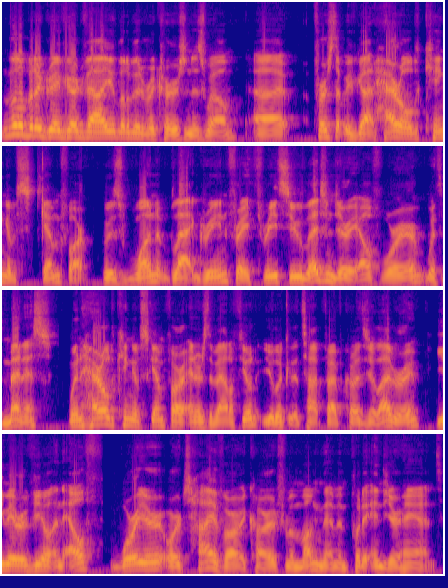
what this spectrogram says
A little bit of graveyard value, a little bit of recursion as well. Uh, First up, we've got Harald, King of Skemfar, who is one black green for a 3 2 legendary elf warrior with Menace. When Harald, King of Skemfar, enters the battlefield, you look at the top five cards of your library. You may reveal an elf, warrior, or Tyvar card from among them and put it into your hand.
